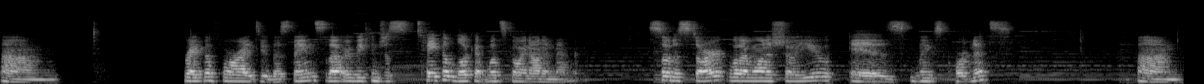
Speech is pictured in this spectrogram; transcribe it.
um, right before I do this thing, so that way we can just take a look at what's going on in memory. So to start, what I want to show you is Link's coordinates. Um,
